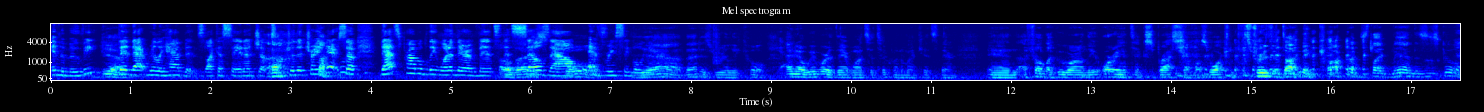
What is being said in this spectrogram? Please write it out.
in the movie, Yeah. then that really happens. Like a Santa jumps onto the train there. So that's probably one of their events Oh, that, that is sells out cool. every single year. Yeah, that is really cool. Yeah. I know we were there once. I took one of my kids there, and I felt like we were on the Orient Express, almost walking through the dining car. I was like, man, this is cool.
